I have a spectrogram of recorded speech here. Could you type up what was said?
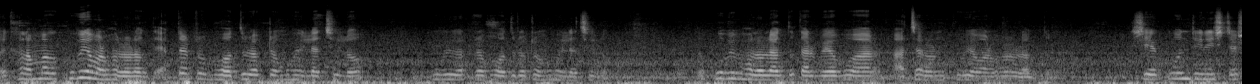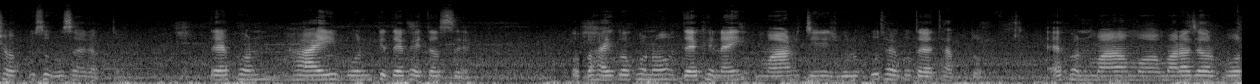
ওই খালাম্মা খুবই আমার ভালো লাগতো। একটা একটা ভদ্র একটা মহিলা ছিল, খুবই একটা ভদ্র একটা মহিলা ছিল। তো খুবই ভালো লাগতো তার ব্যবহার, আচরণ খুবই আমার ভালো লাগতো। সে কোন জিনিসটা সব কিছু গুছায় রাখতো। তো এখন ভাই বোনকে দেখাইতেছে। ভাই কখনো দেখে নাই মার জিনিসগুলো কোথায় কোথায় থাকতো। এখন মা মারা যাওয়ার পর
